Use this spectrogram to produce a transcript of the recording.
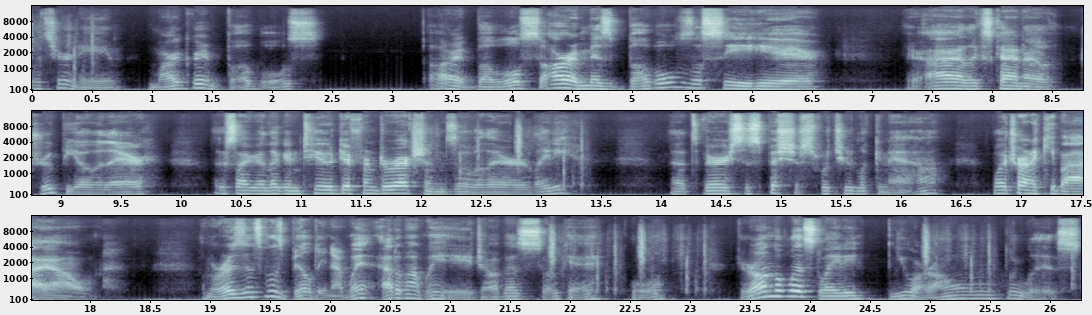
What's your name? Margaret Bubbles. Alright, Bubbles. Alright, Miss Bubbles. Let's see here. Your eye looks kind of droopy over there. Looks like I look in two different directions over there, lady. That's very suspicious. What you looking at, huh? What are trying to keep an eye on? I'm a resident of this building. I went out of my way. Job as okay, cool. You're on the list, lady. You are on the list.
